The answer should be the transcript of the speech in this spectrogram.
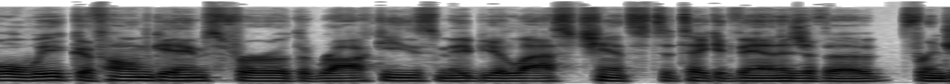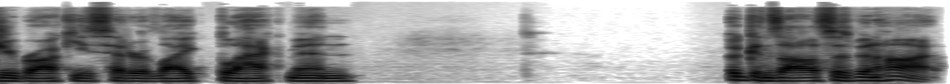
full week of home games for the Rockies. Maybe your last chance to take advantage of a fringy Rockies hitter like Blackmon. But Gonzalez has been hot.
